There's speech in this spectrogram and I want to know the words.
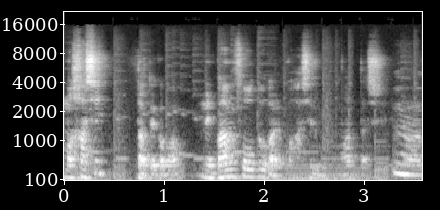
まあ走ったというか、まあね、伴走とかでこう走ることもあったし、うん。あの、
